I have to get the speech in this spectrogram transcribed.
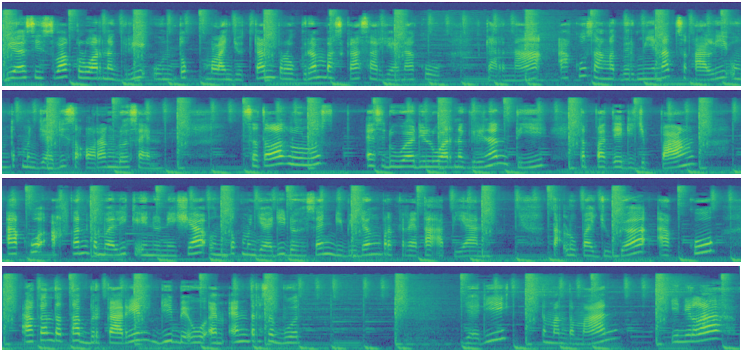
beasiswa ke luar negeri untuk melanjutkan program pasca sarjanaku karena aku sangat berminat sekali untuk menjadi seorang dosen. Setelah lulus S2 di luar negeri nanti, tepatnya di Jepang, aku akan kembali ke Indonesia untuk menjadi dosen di bidang perkereta apian. Tak lupa juga, aku akan tetap berkarir di BUMN tersebut. Jadi, teman-teman, inilah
